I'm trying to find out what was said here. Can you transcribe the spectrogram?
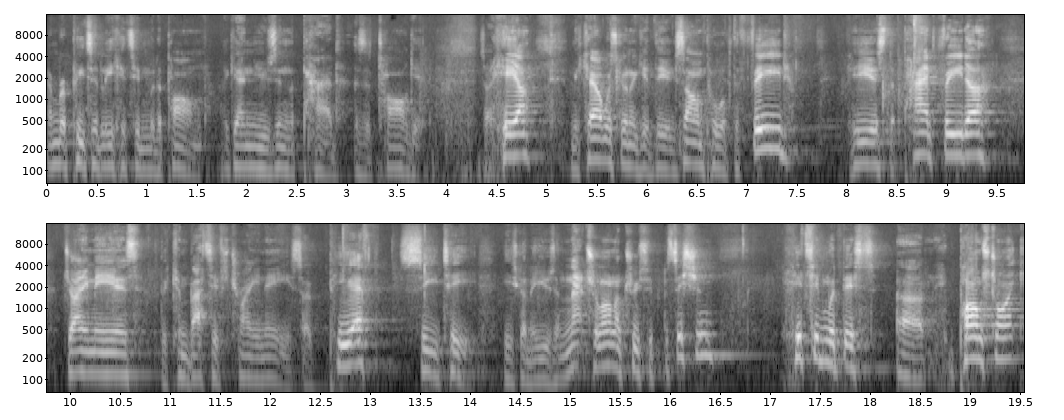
and repeatedly hit him with a palm. Again, using the pad as a target. So here, Mikhail was going to give the example of the feed. He is the pad feeder. Jamie is the combatives trainee. So PFCT. He's going to use a natural unobtrusive position, hit him with this uh, palm strike,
